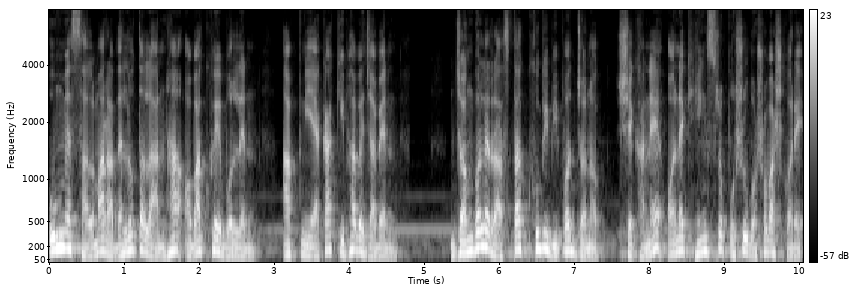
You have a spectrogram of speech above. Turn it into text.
উম্মে সালমা রাদেলহুতাল আনহা অবাক হয়ে বললেন, আপনি একা কীভাবে যাবেন? জঙ্গলের রাস্তা খুবই বিপজ্জনক। সেখানে অনেক হিংস্র পশু বসবাস করে।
